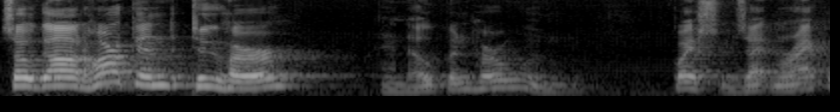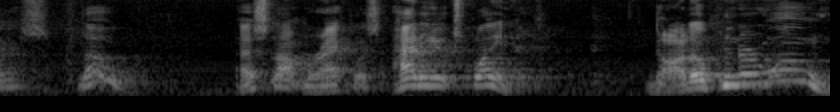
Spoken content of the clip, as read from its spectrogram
So God hearkened to her and opened her womb. Question Is that miraculous? No, that's not miraculous. How do you explain it? God opened her womb.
